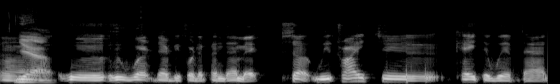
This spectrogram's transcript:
uh, yeah, who who weren't there before the pandemic. So we try to cater with that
